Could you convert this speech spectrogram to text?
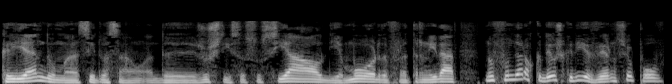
criando uma situação de justiça social, de amor, de fraternidade. No fundo era o que Deus queria ver no seu povo.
